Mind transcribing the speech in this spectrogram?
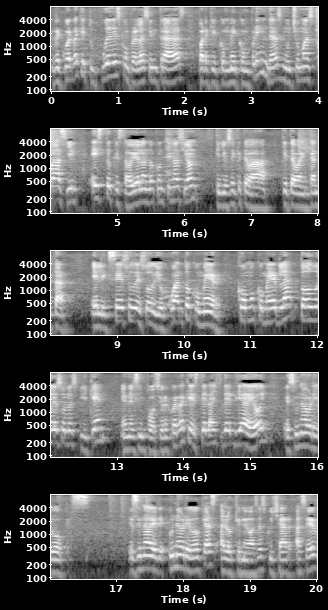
Recuerda que tú puedes comprar las entradas para que me comprendas mucho más fácil esto que estoy hablando a continuación, que yo sé que te va, que te va a encantar. El exceso de sodio, cuánto comer, cómo comerla, todo eso lo expliqué en el simposio. Recuerda que este live del día de hoy es un abrebocas es una, una abrebocas a lo que me vas a escuchar hacer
